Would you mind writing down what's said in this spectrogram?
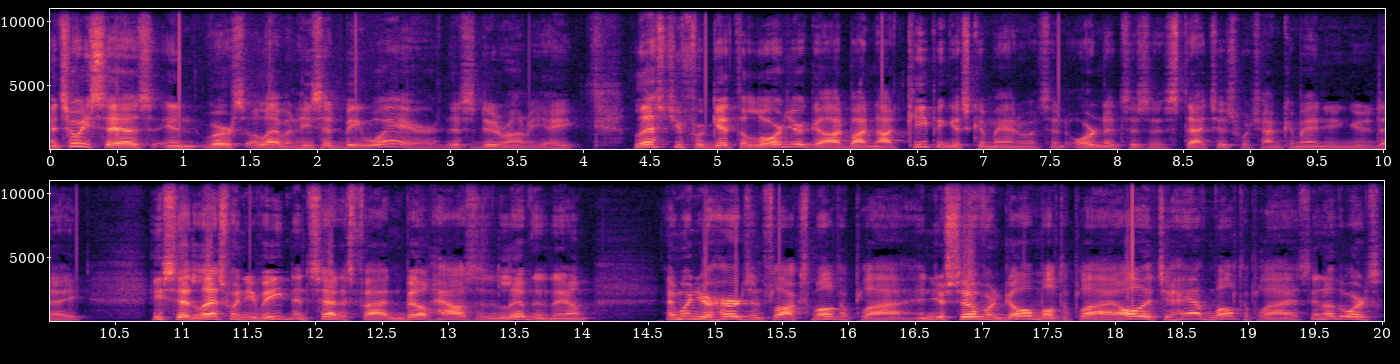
And so he says in verse 11, he said, Beware, this is Deuteronomy 8, lest you forget the Lord your God by not keeping his commandments and ordinances and statutes, which I'm commanding you today. He said, Lest when you've eaten and satisfied and built houses and lived in them, and when your herds and flocks multiply, and your silver and gold multiply, all that you have multiplies. In other words,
